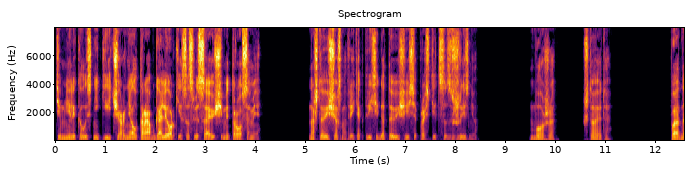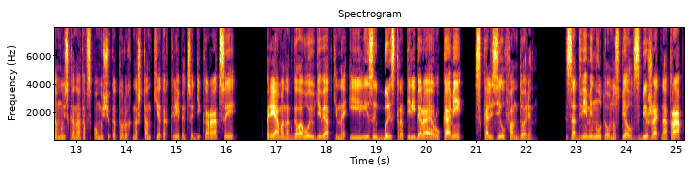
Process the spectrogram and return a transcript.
Темнели колосники, чернел трап галерки со свисающими тросами. На что еще смотреть актрисе, готовящейся проститься с жизнью? Боже, что это? По одному из канатов, с помощью которых на штанкетах крепятся декорации, прямо над головой у Девяткина и Элизы, быстро перебирая руками, скользил Фандорин. За две минуты он успел взбежать на трап,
